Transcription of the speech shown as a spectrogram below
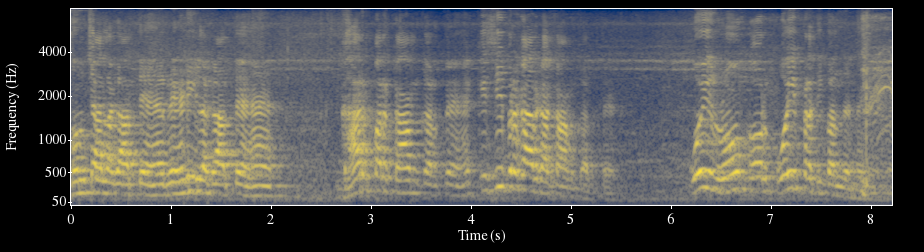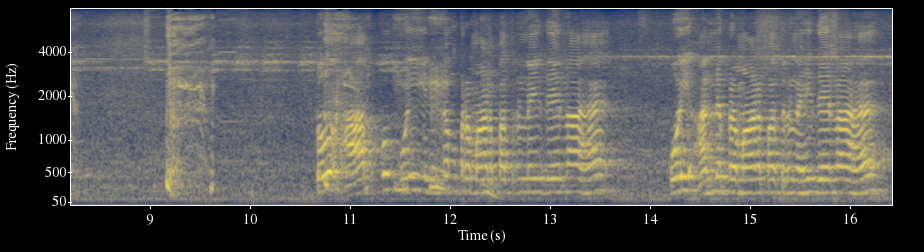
खुमचा लगाते हैं, रेहड़ी लगाते हैं, घर पर काम करते हैं, किसी प्रकार का काम करते हैं। कोई रोक और कोई प्रतिबंध नहीं है। तो आपको कोई इनकम प्रमाण पत्र नहीं देना है, कोई अन्य प्रमाण पत्र नहीं देना है।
